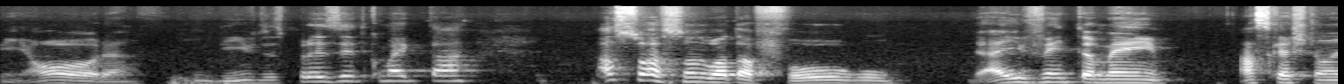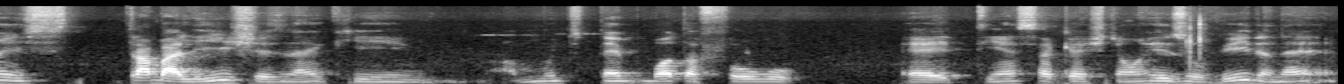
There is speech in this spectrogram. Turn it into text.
em hora, em dívidas. Presidente, como é que tá a situação do Botafogo? Aí vem também as questões trabalhistas, né? Que há muito tempo o Botafogo é, tinha essa questão resolvida, né?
